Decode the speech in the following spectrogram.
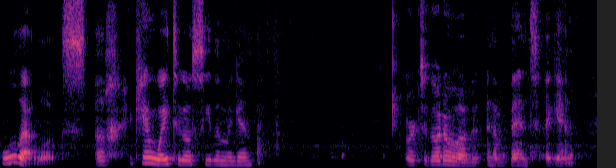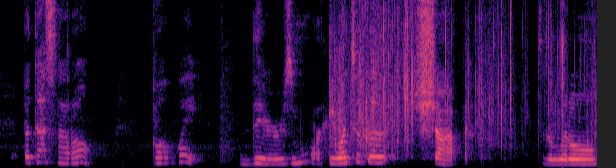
cool that looks. Ugh, I can't wait to go see them again. Or to go to a, an event again. But that's not all. But wait, there's more. He went to the shop, to the little,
